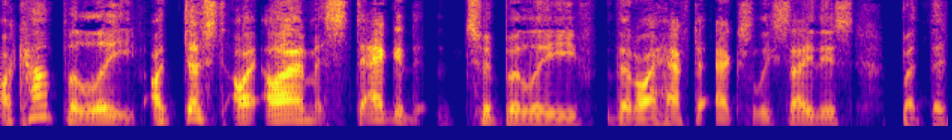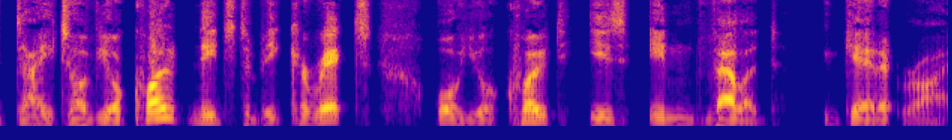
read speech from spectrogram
I can't believe I just I, I am staggered to believe that I have to actually say this, but the date of your quote needs to be correct or your quote is invalid. Get it right.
